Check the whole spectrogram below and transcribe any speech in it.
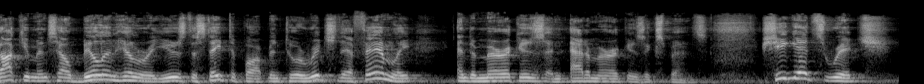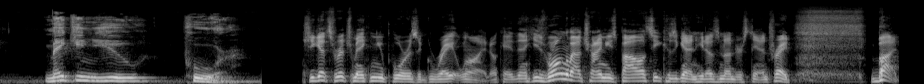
documents how Bill and Hillary used the State Department to enrich their family and America's and at America's expense. She gets rich making you poor. She gets rich making you poor is a great line. Okay, then he's wrong about Chinese policy because again, he doesn't understand trade. But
